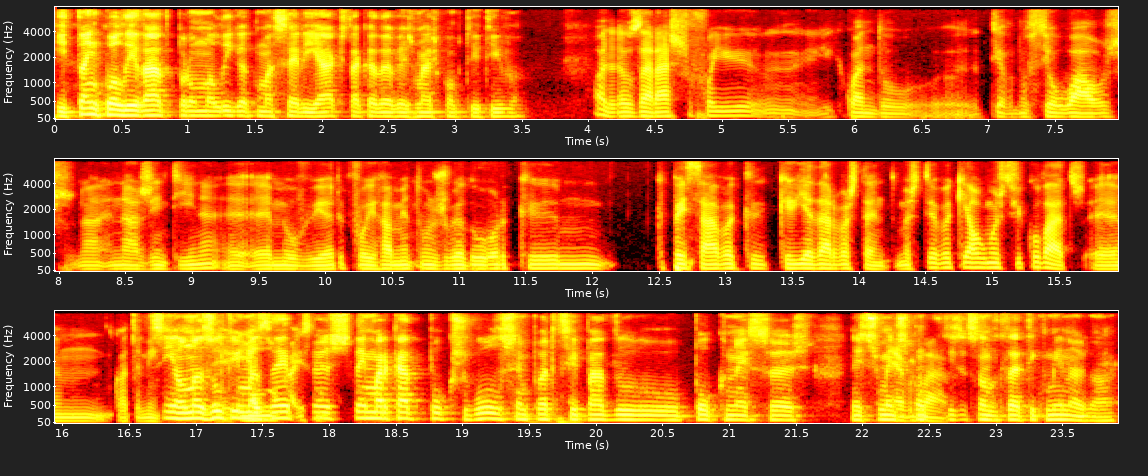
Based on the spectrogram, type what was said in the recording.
E tem qualidade para uma liga como a Série A, que está cada vez mais competitiva? Olha, o Zaracho foi, eh, quando teve no seu auge na, na Argentina, a, a, meu ver, foi realmente um jogador que, que pensava que queria dar bastante, mas teve aqui algumas dificuldades. Um, quanto a mim. Sim, ele nas últimas ele épocas tem marcado poucos golos, tem participado pouco nessas, nesses momentos é de competição do Atlético Mineiro. Não é?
